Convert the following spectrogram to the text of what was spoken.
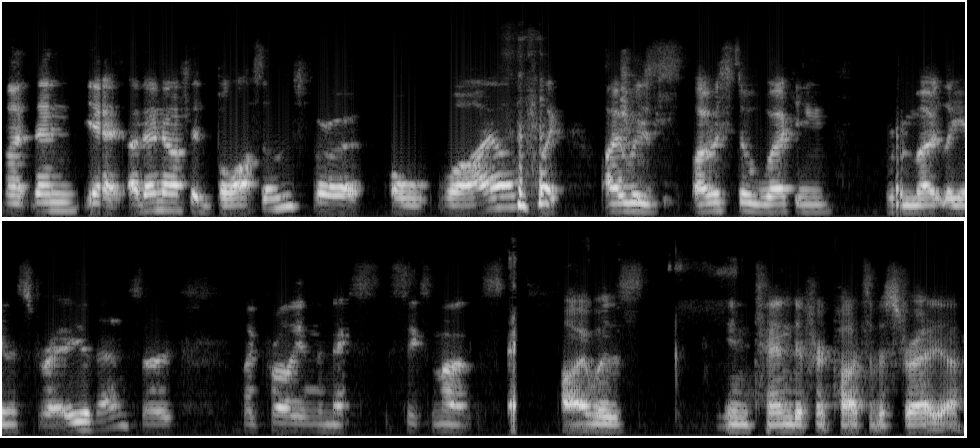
but then, yeah, I don't know if it blossomed for a while. like I was, I was still working remotely in Australia then, so like probably in the next six months, I was in ten different parts of Australia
